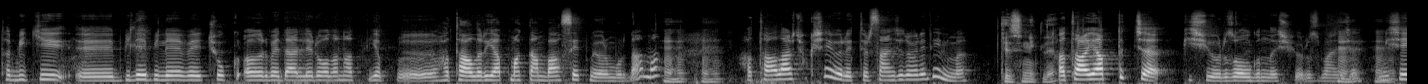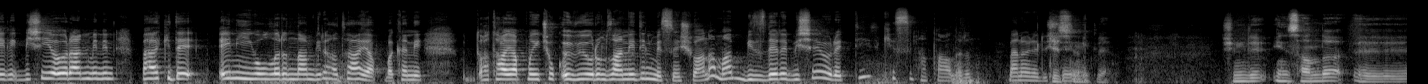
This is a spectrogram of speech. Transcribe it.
Tabii ki e, bile bile ve çok ağır bedelleri olan hat- yap- e, hataları yapmaktan bahsetmiyorum burada ama hatalar çok şey öğretir. Sence de öyle değil mi? Kesinlikle. Hata yaptıkça pişiyoruz, olgunlaşıyoruz bence. Bir şey bir şeyi öğrenmenin belki de en iyi yollarından biri hata yapmak. Hani hata yapmayı çok övüyorum zannedilmesin şu an ama bizlere bir şey öğrettiği kesin hataların. Ben öyle düşünüyorum. Kesinlikle. Şimdi insanda e,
